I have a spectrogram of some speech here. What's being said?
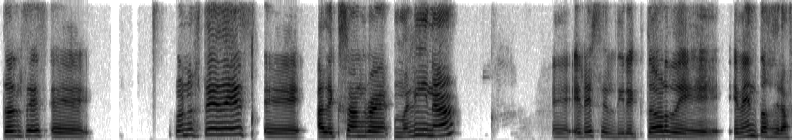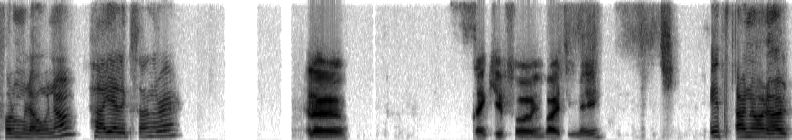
Entonces, eh, con ustedes, eh, Alexandre Molina. Eh, él es el director de eventos de la Fórmula 1. Hi, Alexandre. Hello. Thank you for inviting me. It's an honor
